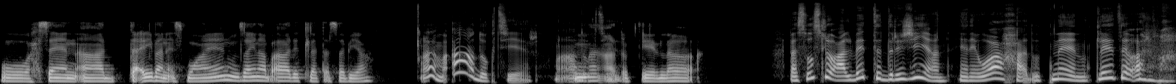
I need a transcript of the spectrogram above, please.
وحسين قعد تقريبا أسبوعين وزينب قعدت ثلاثة أسابيع. آه ما قعدوا كتير ما قعدوا ما قعدوا كتير لا. بس وصلوا على البيت تدريجيا يعني واحد واثنين وثلاثة وأربعة.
